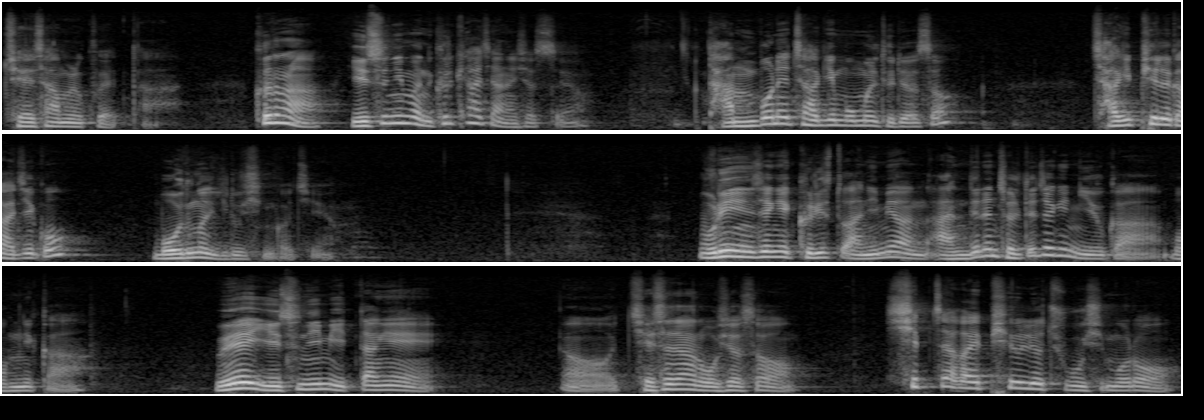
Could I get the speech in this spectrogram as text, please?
죄 사함을 구했다. 그러나 예수님은 그렇게 하지 않으셨어요. 단번에 자기 몸을 들여서 자기 피를 가지고 모든 걸 이루신 거지요. 우리 인생에 그리스도 아니면 안 되는 절대적인 이유가 뭡니까? 왜 예수님이 이 땅에 어, 제사장으로 오셔서 십자가에 피 흘려 죽으심으로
